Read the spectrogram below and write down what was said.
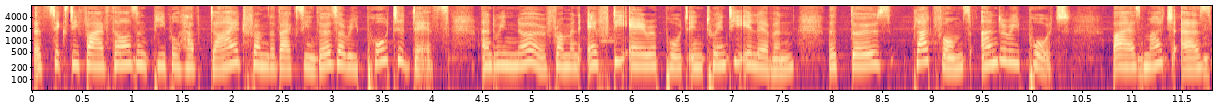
that 65,000 people have died from the vaccine. Those are reported deaths. And we know from an FDA report in 2011 that those platforms underreport by as much as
